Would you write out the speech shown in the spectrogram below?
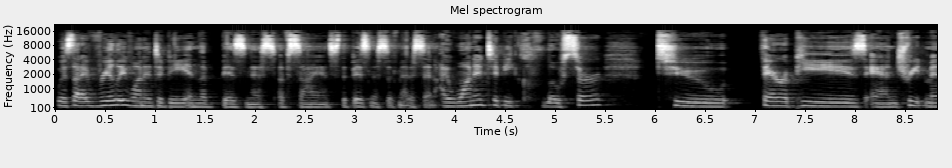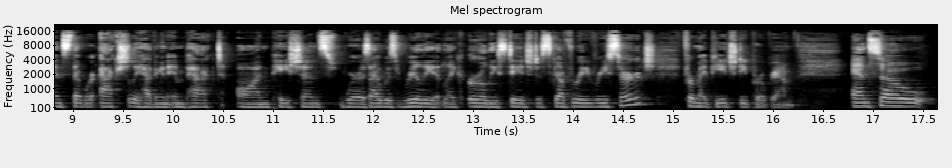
was that I really wanted to be in the business of science, the business of medicine. I wanted to be closer to therapies and treatments that were actually having an impact on patients. Whereas I was really at like early stage discovery research for my PhD program. And so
